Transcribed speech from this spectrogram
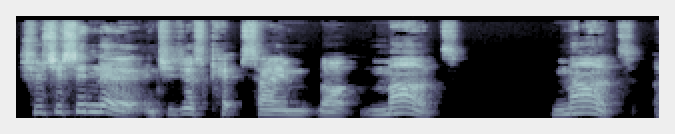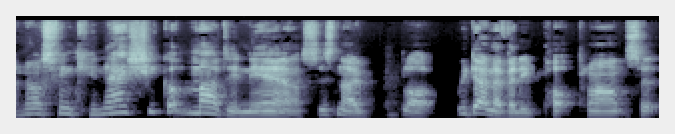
she was just in there, and she just kept saying like mud, mud, and I was thinking, how's she got mud in the house? There's no like we don't have any pot plants at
